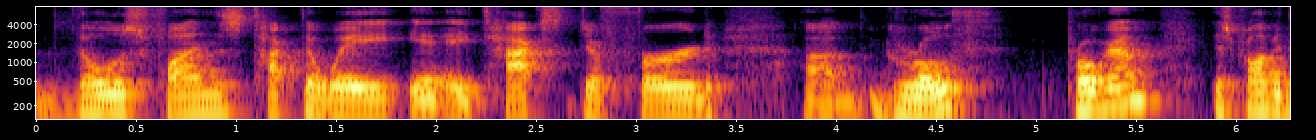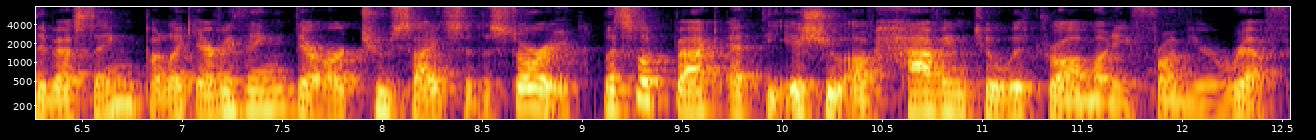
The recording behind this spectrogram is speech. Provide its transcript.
those funds tucked away in a tax deferred uh, growth program is probably the best thing. But like everything, there are two sides to the story. Let's look back at the issue of having to withdraw money from your RRIF.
